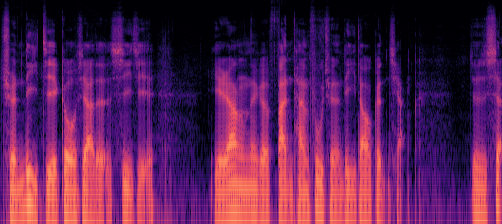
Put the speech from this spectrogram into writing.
权力结构下的细节，也让那个反弹父权的力道更强。就是像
